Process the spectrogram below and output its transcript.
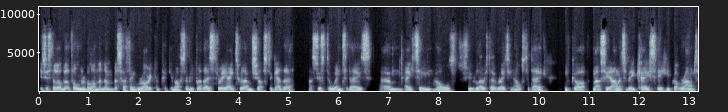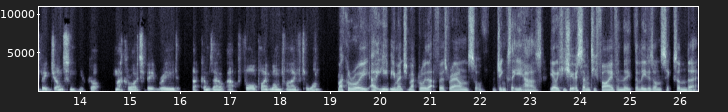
is just a little bit vulnerable on the number. So I think Rory can pick him off. So if you put those three, eight to 11 shots together, that's just to win today's um, 18 holes, shoot lowest over 18 holes today. You've got Matsuyama to beat Casey. You've got Rahm to beat Johnson. You've got McIlroy to beat Reed. That comes out at 4.15 to 1. McIlroy, uh, you, you, mentioned McIlroy that first round sort of jinx that he has. Yeah, if you shoot a 75 and the, the leader's on six under,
